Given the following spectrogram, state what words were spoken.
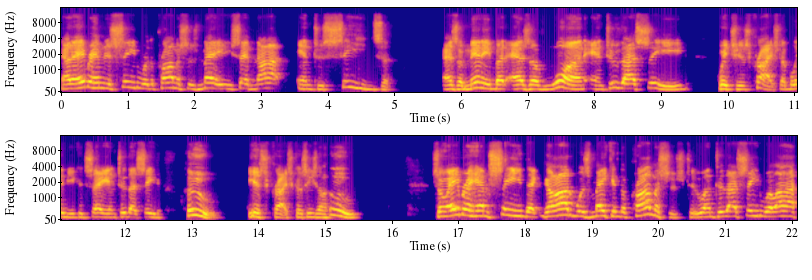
Now to Abraham and his seed were the promises made. He said, not into seeds, as of many, but as of one, and to thy seed, which is Christ. I believe you could say, and to thy seed, who is Christ, because he's a who. So Abraham's seed that God was making the promises to, unto thy seed will I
